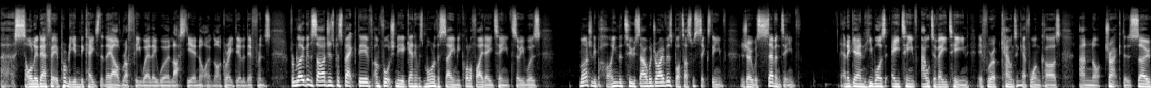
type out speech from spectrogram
a solid effort. It probably indicates that they are roughly where they were last year, not, not a great deal of difference. From Logan Sargeant's perspective, unfortunately, again, it was more of the same. He qualified 18th, so he was marginally behind the two Sauber drivers. Bottas was 16th, Zhou was 17th. And again, he was 18th out of 18 if we're counting F1 cars and not tractors. So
